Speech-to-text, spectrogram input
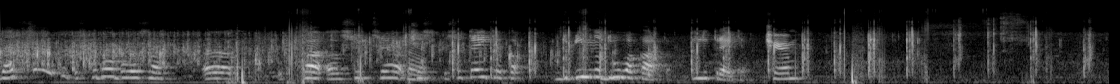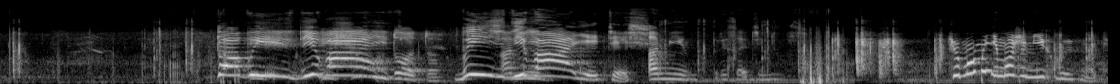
Знаєте, що мені тут сподобалося? Е, ка, е, що, ця, Так. що, що третя, ка- іменно друга карта. Или третя. Чем? Вы издеваетесь! Кто-то. Вы издеваетесь! Амин присоединился. Чому ми не можемо їх вигнати?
